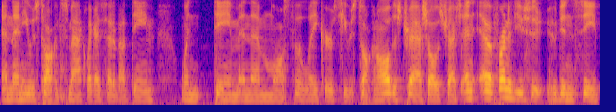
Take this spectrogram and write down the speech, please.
And then he was talking smack, like I said, about Dame when Dame and them lost to the Lakers. He was talking all this trash, all this trash. And a friend of you who didn't see,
